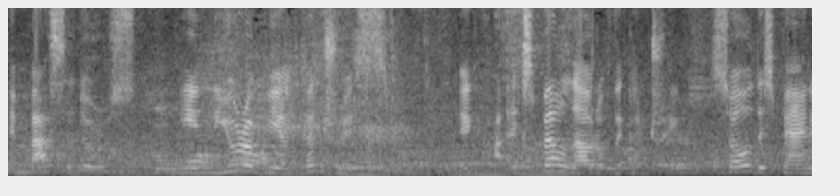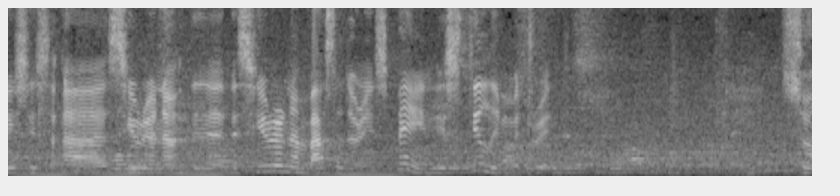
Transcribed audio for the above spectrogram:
ambassadors in European countries expelled out of the country. So the Spanish is uh, Syrian, the, the, Syrian ambassador in Spain is still in Madrid. So,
